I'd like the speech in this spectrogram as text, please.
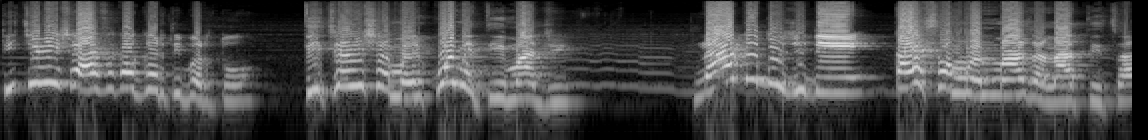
तिच्या विषयी असं का करते बरं तू? तिच्या विषयी कोण आहे ती माझी? ना तुझी ती. काय संबंध माझा नातीचा?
